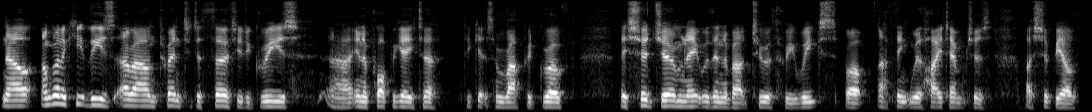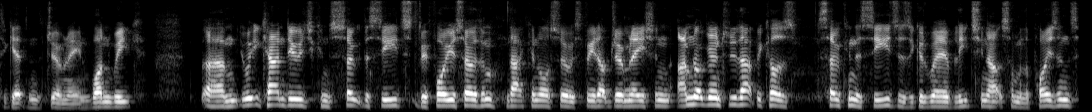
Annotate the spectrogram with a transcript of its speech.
Now I'm going to keep these around 20 to 30 degrees uh, in a propagator to get some rapid growth. They should germinate within about two or three weeks, but I think with high temperatures I should be able to get them to germinate in one week. Um, what you can do is you can soak the seeds before you sow them. That can also speed up germination. I'm not going to do that because soaking the seeds is a good way of leaching out some of the poisons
